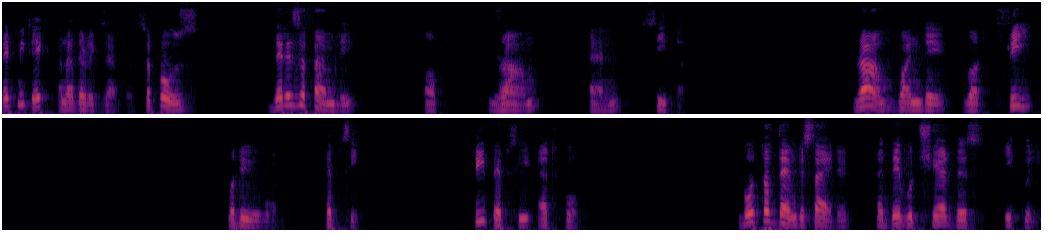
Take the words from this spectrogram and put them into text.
Let me take another example. Suppose there is a family Ram and Sita. Ram one day got three, what do you want? Pepsi. Three Pepsi at home. Both of them decided that they would share this equally.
